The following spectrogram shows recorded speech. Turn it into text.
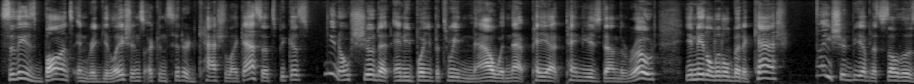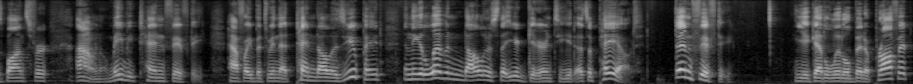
So these bonds and regulations are considered cash-like assets because, you know, should at any point between now and that payout 10 years down the road, you need a little bit of cash, well, you should be able to sell those bonds for I don't know, maybe 10.50, halfway between that $10 you paid and the $11 that you're guaranteed as a payout. 10.50. You get a little bit of profit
